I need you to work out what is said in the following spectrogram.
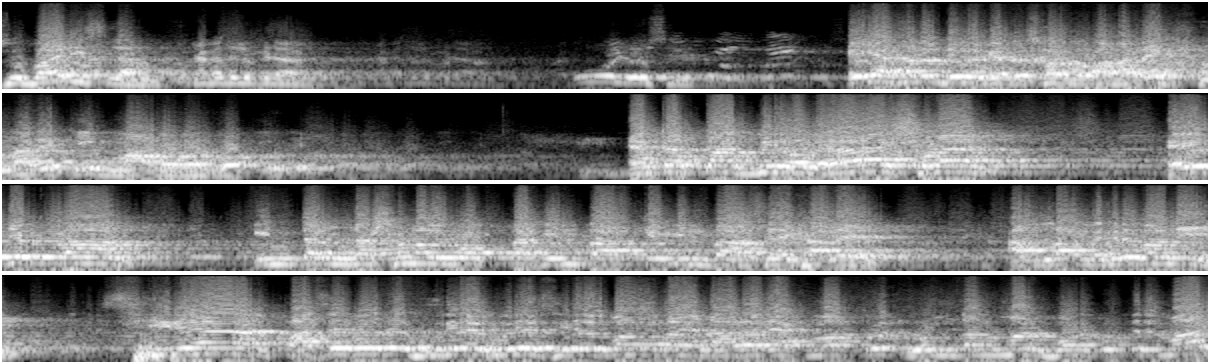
জুবাইর ইসলাম। টাকা দিল কেটা ওই ওই এই এক হাজার দিবে কেন সর্ববাহারে? কি মা বাবার ভক্ত একটা তাকবির হবে, এই শোনেন, এই যে কোরআন ইন্টারন্যাশনাল বক্তা কিন্তু আজকে কিন্তু আছে এখানে। আল্লাহ মেহরবানি সিরিয়া পাশে পাশে ঘুরে ঘুরে সিরিয়াল পাওয়া যায়। না আর একমাত্র রমজান মাস, বরকতের মাস।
